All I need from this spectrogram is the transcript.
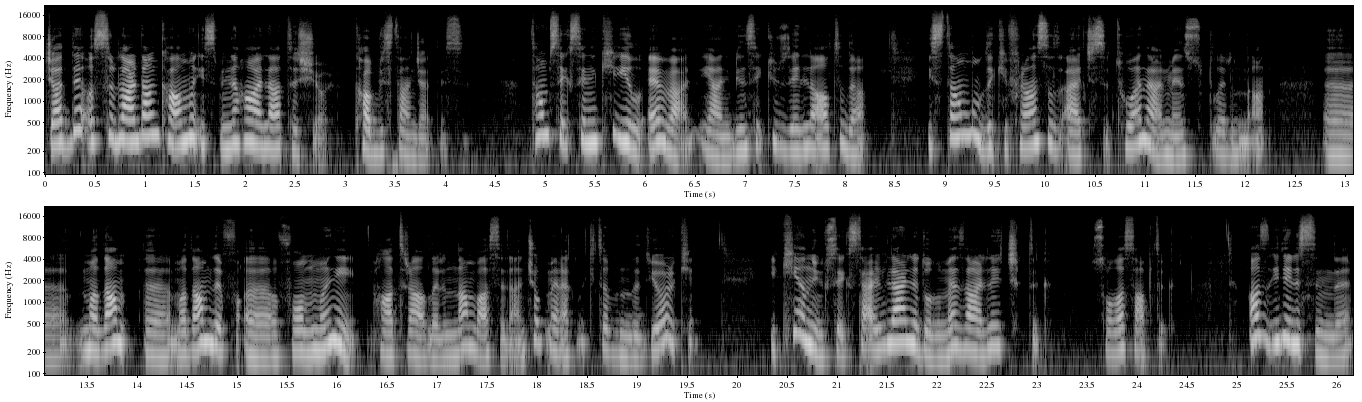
Cadde asırlardan kalma ismini hala taşıyor. Kabristan Caddesi. Tam 82 yıl evvel yani 1856'da İstanbul'daki Fransız elçisi Tuanel mensuplarından e, Madame, e, Madame de e, Fonmani hatıralarından bahseden çok meraklı kitabında diyor ki iki yanı yüksek servilerle dolu mezarlığa çıktık. Sola saptık. Az ilerisinde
